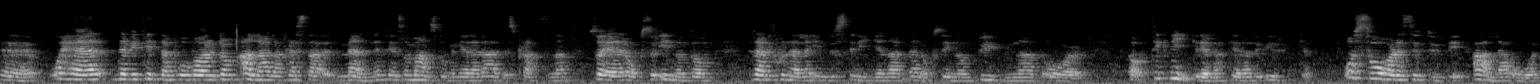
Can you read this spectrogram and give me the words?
Eh, och här, när vi tittar på var de allra, allra flesta männen finns, de mansdominerade arbetsplatserna, så är det också inom de traditionella industrierna, men också inom byggnad och ja, teknikrelaterade yrken. Och så har det sett ut i alla år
